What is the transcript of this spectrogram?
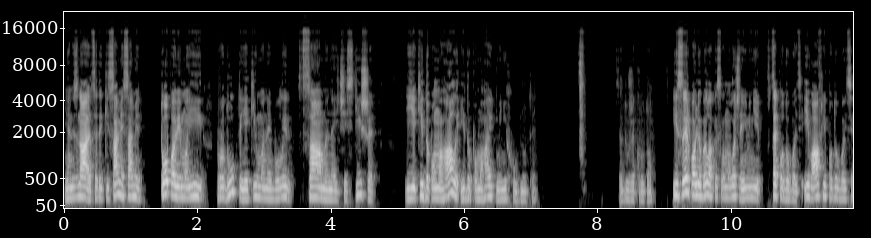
Я не знаю, це такі самі-самі топові мої продукти, які в мене були саме найчастіше, і які допомагали і допомагають мені худнути. Це дуже круто. І сир полюбила кисломолочний, і мені все подобається. І вафлі подобається.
